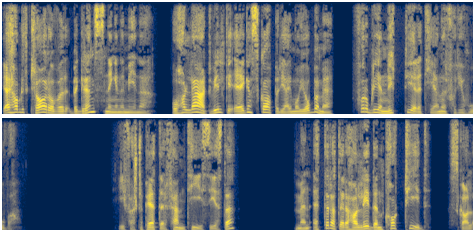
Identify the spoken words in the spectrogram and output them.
Jeg har blitt klar over begrensningene mine og har lært hvilke egenskaper jeg må jobbe med for å bli en nyttigere tjener for Jehova. I 1. Peter 5.10 sies det, Men etter at dere har lidd en kort tid, skal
